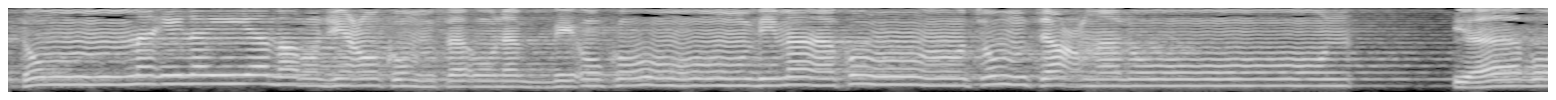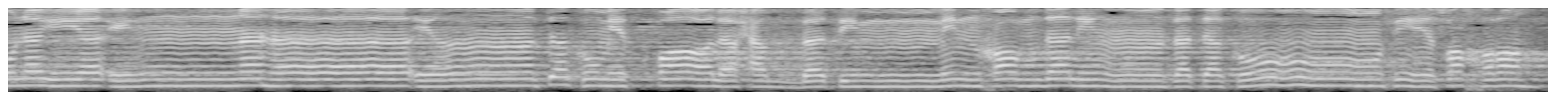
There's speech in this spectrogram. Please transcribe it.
ثم إلي مرجعكم فأنبئكم بما كنتم تعملون يا بني إنها إن تك مثقال حبة من خردل فتكون في صخرة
